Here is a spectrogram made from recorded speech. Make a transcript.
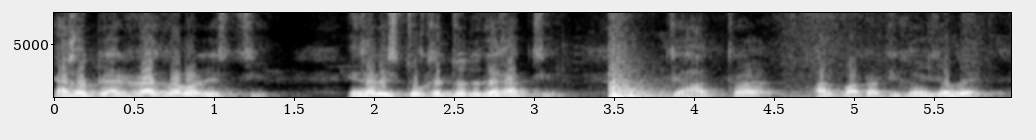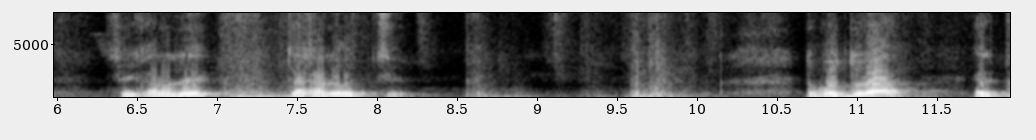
এখন তো একটা রাখলাম এসেছি। এখানে স্টোকের জন্য দেখাচ্ছি। যে হাতটা আর পাটা ঠিক হয়ে যাবে। সেই কারণে দেখানো হচ্ছে। তো বন্ধুরা, একটু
